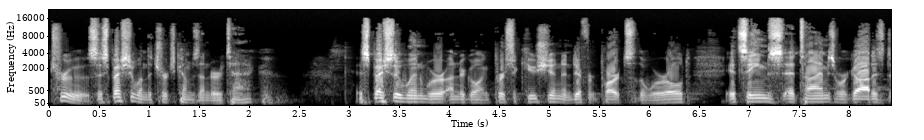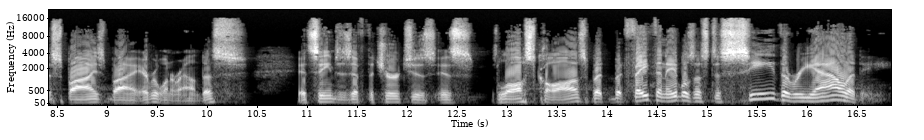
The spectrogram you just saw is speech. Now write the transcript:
truths, especially when the church comes under attack especially when we're undergoing persecution in different parts of the world. It seems at times where God is despised by everyone around us. It seems as if the church is, is lost cause, but, but faith enables us to see the reality,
